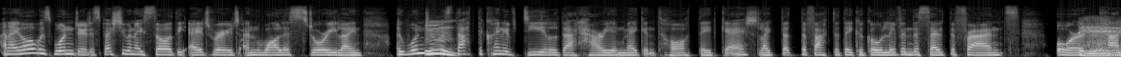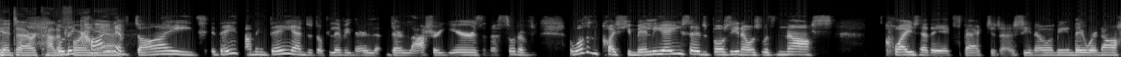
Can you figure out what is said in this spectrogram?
And I always wondered, especially when I saw the Edward and Wallis storyline, I wonder was Mm. that the kind of deal that Harry and Meghan thought they'd get? Like that the fact that they could go live in the south of France or Canada or California. Well, they kind of died. They, I mean, they ended up living their their latter years in a sort of. It wasn't quite humiliated, but you know, it was not quite how they expected it. You know, I mean, they were not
